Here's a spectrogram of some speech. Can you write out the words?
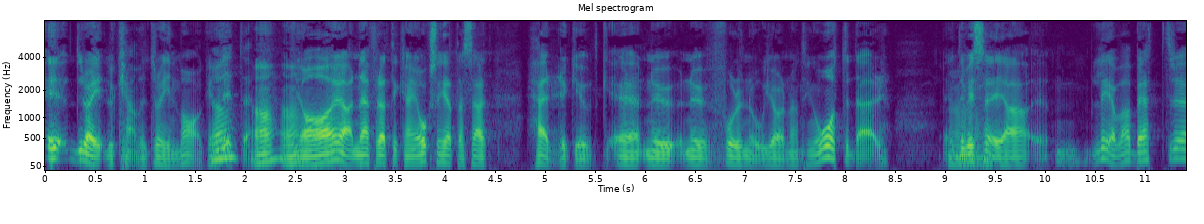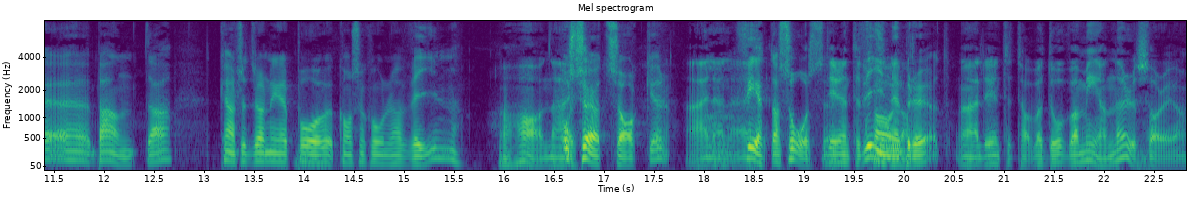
Eh, Dra in, du kan väl dra in magen Ja, lite? ja, ja. ja, ja nej, för att det kan ju också heta så här att herregud, eh, nu, nu får du nog göra någonting åt det där. Eh, Det vill säga leva bättre, banta, kanske dra ner på konsumtionen av vin Jaha, nej. och sötsaker, Nej, nej, nej. feta såser, Det är det inte wienerbröd. Nej, det är inte tal. Vad, då, vad menar du, sa jag?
